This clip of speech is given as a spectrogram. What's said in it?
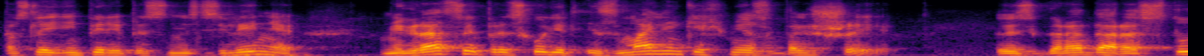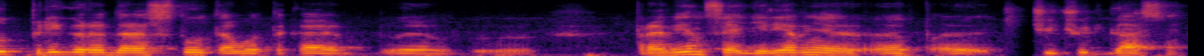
последней переписи населения, миграция происходит из маленьких мест в большие. То есть города растут, пригороды растут, а вот такая э, провинция, деревня э, чуть-чуть гаснет.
